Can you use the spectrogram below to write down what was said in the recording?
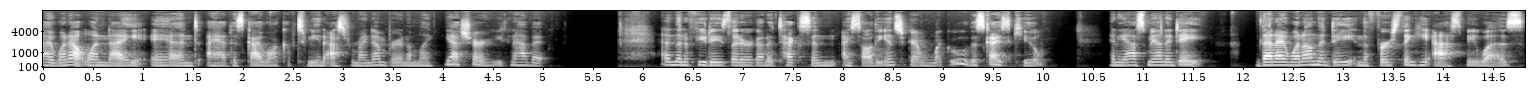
I went out one night and I had this guy walk up to me and ask for my number. And I'm like, yeah, sure, you can have it. And then a few days later, I got a text and I saw the Instagram. I'm like, ooh, this guy's cute. And he asked me on a date. Then I went on the date, and the first thing he asked me was,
